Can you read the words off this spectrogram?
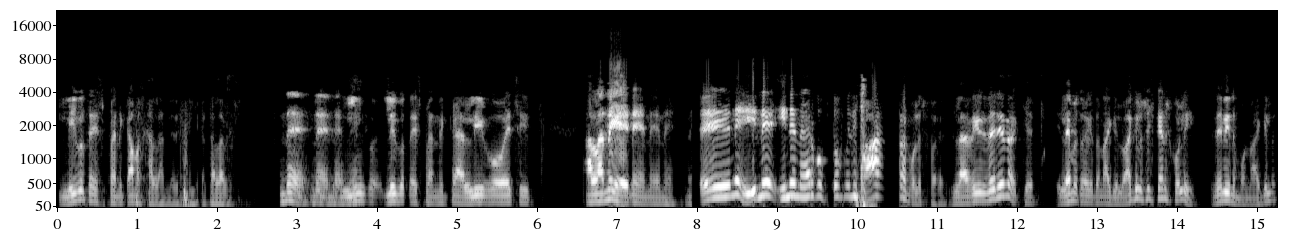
λίγο τα ισπανικά μας χαλάνε, ρε φίλε, κατάλαβες; Ναι, ναι, ναι. ναι. Λίγο, λίγο τα ισπανικά, λίγο έτσι. Αλλά ναι, ναι, ναι, ναι. Ε, ναι, είναι, είναι ένα έργο που το έχουμε δει πάρα πολλές φορές. Δηλαδή δεν είναι. Και λέμε τώρα για τον Άγγελο. Ο Άγγελος έχει κάνει σχολή. Δεν είναι μόνο Άγγελος.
